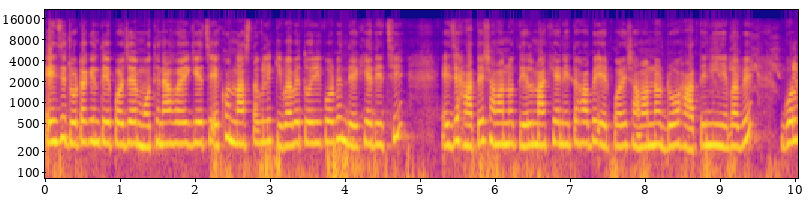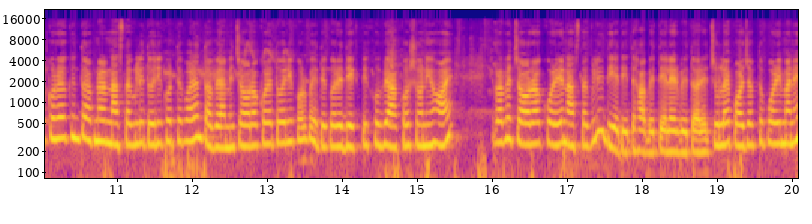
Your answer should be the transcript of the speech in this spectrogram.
এই যে ডোটা কিন্তু এ পর্যায়ে মথে না হয়ে গিয়েছে। এখন নাস্তাগুলি কীভাবে তৈরি করবেন দেখিয়ে দিচ্ছি। এই যে হাতে সামান্য তেল মাখিয়ে নিতে হবে, এরপরে সামান্য ডো হাতে নিয়ে এভাবে গোল করেও কিন্তু আপনারা নাস্তাগুলি তৈরি করতে পারেন। তবে আমি চওড়া করে তৈরি করব, এতে করে দেখতে খুবই আকর্ষণীয় হয়। এভাবে চওড়া করে নাস্তাগুলি দিয়ে দিতে হবে তেলের ভিতরে। চুলায় পর্যাপ্ত পরিমাণে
